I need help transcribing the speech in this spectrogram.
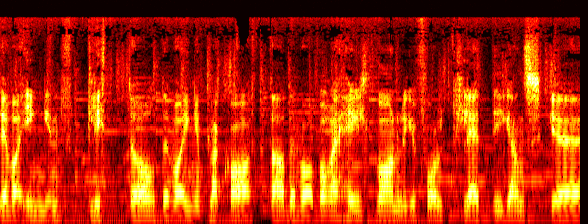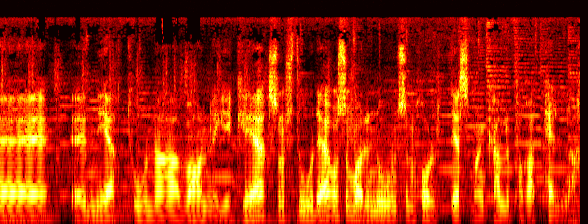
det var ingen glitter, det var ingen plakater. Det var bare helt vanlige folk kledd i ganske eh, nedtona, vanlige klær som sto der. Og så var det noen som holdt det som man kaller for appeller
